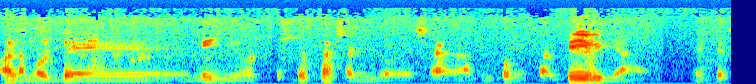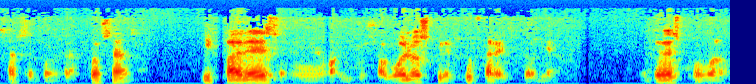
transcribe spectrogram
Hablamos de niños pues, que están saliendo de esa poco infantil y ya interesarse por otras cosas, y padres o incluso abuelos que les gusta la historia. Entonces, pues bueno,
